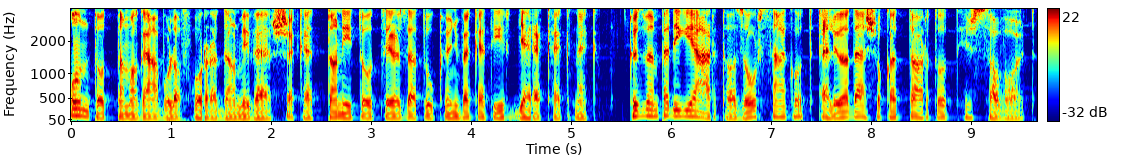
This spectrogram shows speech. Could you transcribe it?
Ontotta magából a forradalmi verseket, tanító célzatú könyveket írt gyerekeknek, közben pedig járta az országot, előadásokat tartott és szavalt.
